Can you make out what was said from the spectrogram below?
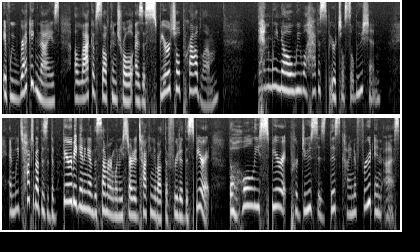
if we recognize a lack of self-control as a spiritual problem, then we know we will have a spiritual solution. And we talked about this at the very beginning of the summer when we started talking about the fruit of the Spirit. The Holy Spirit produces this kind of fruit in us.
